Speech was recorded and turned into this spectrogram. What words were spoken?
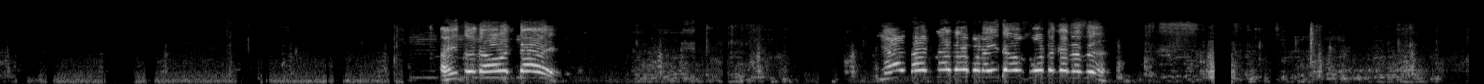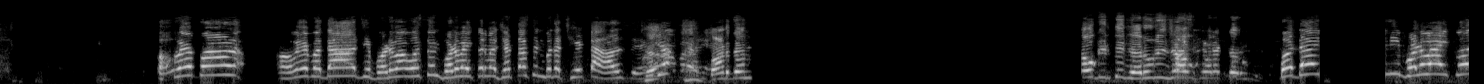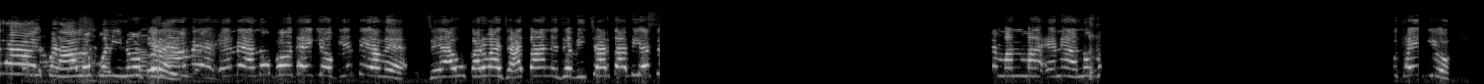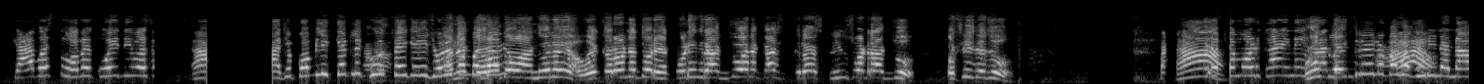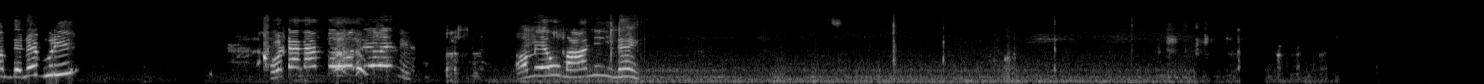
અહીં તો દાવત થાય. ક્યાં થાય ના થાય પણ અહીં દાવ સો ટકા થશે. હવે પણ હવે બધા જે ભણવા હશે ને ભણવાઈ કરવા જતા હશે ને બધા છેટા હાલશે. પણ તેમ કીર્તિ જરૂરી છે આવું ક્યારેક કરવું. બધા ભળવાઈ કરાય પણ આ લોકોની નો કરાય. હવે એને અનુભવ થઈ ગયો કીર્તિ હવે. જે આવું કરવા જાતા અને જે વિચારતા બી હશે. મનમાં એને અનુભવ થઈ ગયો કે આ વસ્તુ હવે કોઈ દિવસ આજે પબ્લિક કેટલી ખુશ થઈ ગઈ જોયું તમે બધા? તો વાંધો નહીં. હવે કરો ને તો રેકોર્ડિંગ રાખજો અને સ્ક્રીનશોટ રાખજો. પછી જજો. હા. મોડ કાંઈ નહીં ગ્રુપ ચાલે. લઈને ને નામ દે ને ભૂરી? ખોટા નામ તો ન દેવાય ને. અમે એવું માની નહીં.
